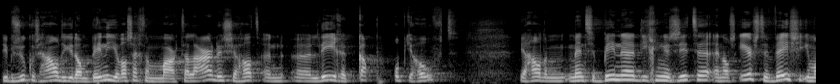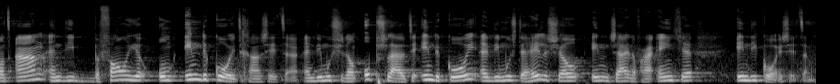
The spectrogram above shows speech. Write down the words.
Die bezoekers haalde je dan binnen. Je was echt een martelaar, dus je had een uh, leren kap op je hoofd. Je haalde mensen binnen, die gingen zitten en als eerste wees je iemand aan en die beval je om in de kooi te gaan zitten. En die moest je dan opsluiten in de kooi en die moest de hele show in zijn of haar eentje in die kooi zitten.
